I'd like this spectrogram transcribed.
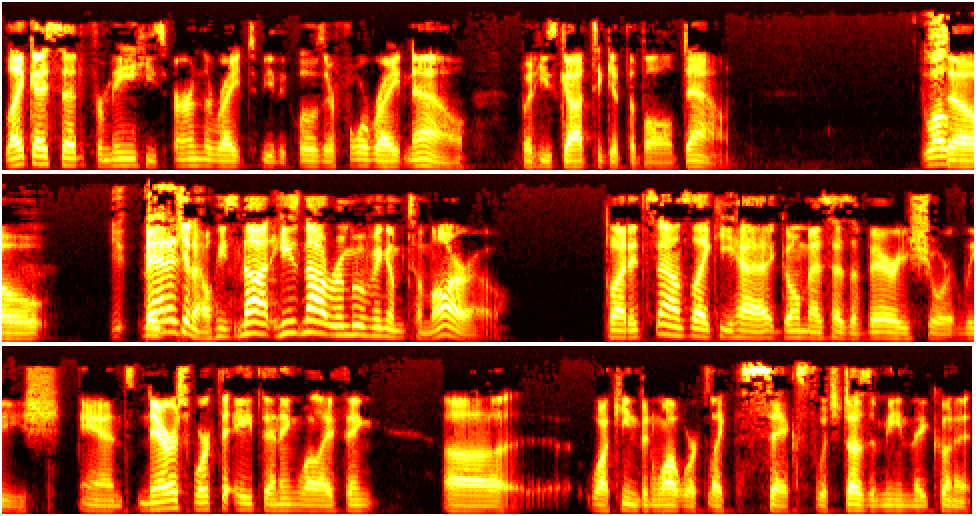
Like I said, for me, he's earned the right to be the closer for right now, but he's got to get the ball down. Well, so you, manage, you know, he's not he's not removing him tomorrow. But it sounds like he had Gomez has a very short leash, and Neris worked the eighth inning, while I think uh, Joaquin Benoit worked like the sixth, which doesn't mean they couldn't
